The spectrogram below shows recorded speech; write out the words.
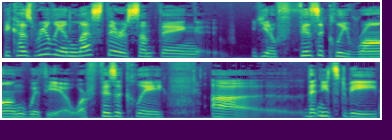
Because really, unless there is something you know physically wrong with you or physically uh, that needs to be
